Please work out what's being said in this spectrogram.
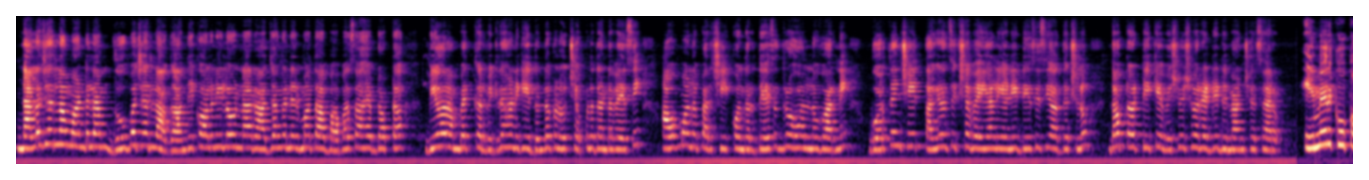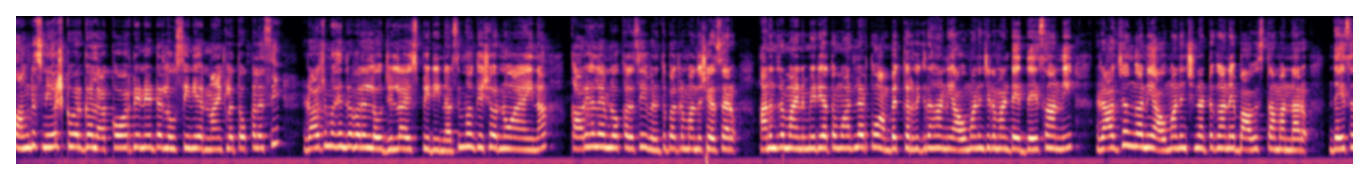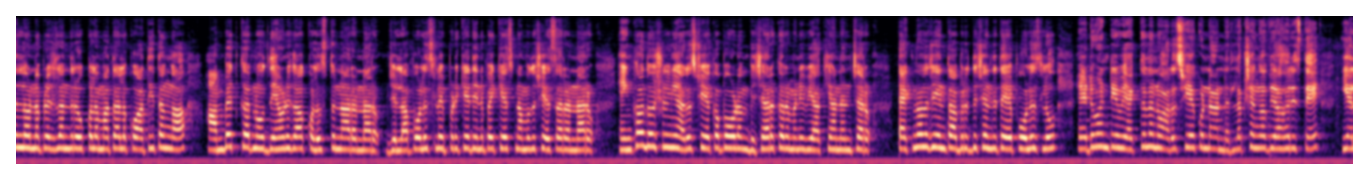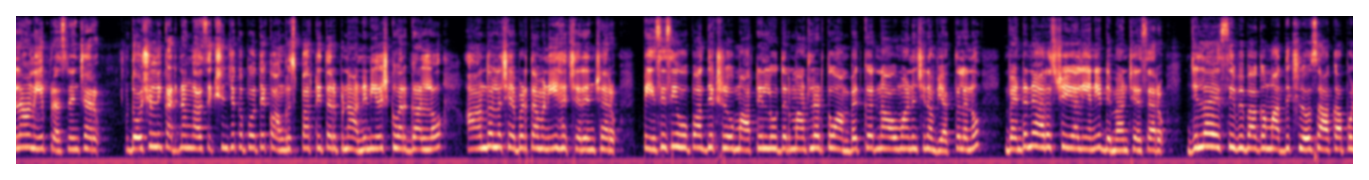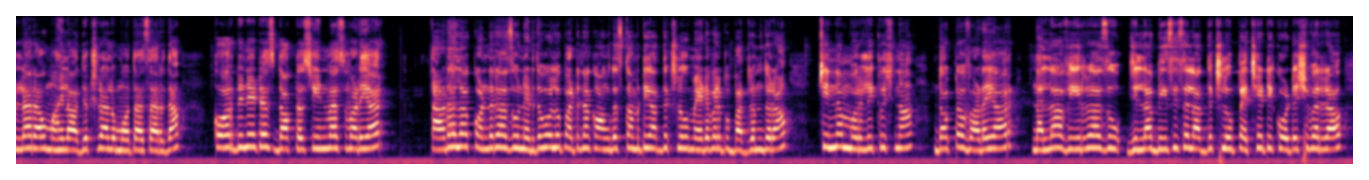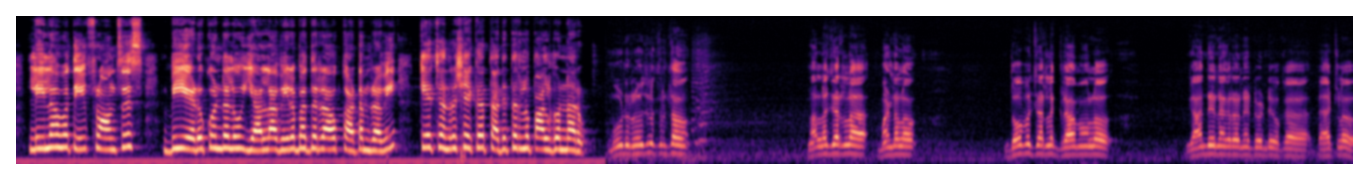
నల్లజర్ల మండలం దూబచర్ల గాంధీ కాలనీలో ఉన్న రాజ్యాంగ నిర్మాత బాబాసాహెబ్ డాక్టర్ బిఆర్ అంబేద్కర్ విగ్రహానికి దుండగులు చెప్పుల దండ వేసి అవమానపరిచి కొందరు దేశద్రోహాలను వారిని గుర్తించి తగిన శిక్ష వేయాలి అని డీసీసీ అధ్యక్షులు డాక్టర్ టీకే విశ్వేశ్వరరెడ్డి డిమాండ్ చేశారు. ఈ మేరకు కాంగ్రెస్ నియోజకవర్గాల కోఆర్డినేటర్లు సీనియర్ నాయకులతో కలిసి రాజమహేంద్రవరంలో జిల్లా ఎస్పీ డి నరసింహకిషోర్ను ఆయన కార్యాలయంలో కలిసి వినతిపత్రం అందజేశారు. అనంతరం ఆయన మీడియాతో మాట్లాడుతూ అంబేద్కర్ విగ్రహాన్ని అవమానించడం అంటే దేశాన్ని రాజ్యాంగాన్ని అవమానించినట్టుగానే భావిస్తామన్నారు. దేశంలో ఉన్న ప్రజలందరూ కుల మతాలకు అతీతంగా అంబేద్కర్ను దేవుడిగా కొలుస్తున్నారన్నారు. జిల్లా పోలీసులు ఇప్పటికే దీనిపై కేసు నమోదు చేశారన్నారు. ఇంకా దోషుల్ని అరెస్ట్ చేయకపోవడం విచారకరమని వ్యాఖ్యానించారు. టెక్నాలజీ ఇంత అభివృద్ధి చెందితే పోలీసులు ఎటువంటి వ్యక్తులను అరెస్ట్ చేయకుండా నిర్లక్ష్యంగా వ్యవహరిస్తే ఎలా అని ప్రశ్నించారు. దోషుల్ని కఠినంగా శిక్షించకపోతే కాంగ్రెస్ పార్టీ తరపున అన్ని నియోజకవర్గాల్లో ఆందోళన చేపడతామని హెచ్చరించారు. పీసీసీ ఉపాధ్యక్షుడు మార్టిన్ లూథర్ మాట్లాడుతూ అంబేద్కర్ను అవమానించిన వ్యక్తులను వెంటనే అరెస్ట్ చేయాలి అని డిమాండ్ చేశారు. జిల్లా ఎస్సీ విభాగం అధ్యక్షులు సాకా పుల్లారావు మహిళా అధ్యక్షురాలు మోతా శారద కోఆర్డినేటర్స్ డాక్టర్ శ్రీనివాస్ వడయార్ తాడాల కొండరాజు నిడదవోలు పట్టణ కాంగ్రెస్ కమిటీ అధ్యక్షులు మేడవరపు భద్రం దొర మురళీకృష్ణ డాక్టర్ వడయార్ నల్లా వీర్రాజు జిల్లా బీసీసీల అధ్యక్షులు Pecheti Koteswararao Leelavathi Francis B. Yedukondalu Yalla Veerabhadrarao Katam Ravi K. Chandrasekhar తదితరులు పాల్గొన్నారు. మూడు రోజుల క్రితం నల్లజర్ల మండలం దోబచర్ల గ్రామంలో గాంధీనగర్ అనేటువంటి ఒక పేటలో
